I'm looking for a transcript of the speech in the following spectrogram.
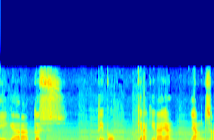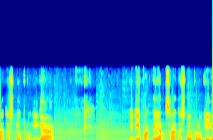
300 ribu kira-kira ya yang 120 GB ini pakai yang 120 GB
